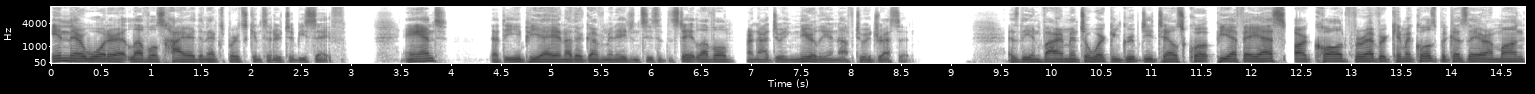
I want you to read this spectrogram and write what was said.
in their water at levels higher than experts consider to be safe. And that the EPA and other government agencies at the state level are not doing nearly enough to address it. As the Environmental Working Group details, quote, PFAS are called forever chemicals because they are among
